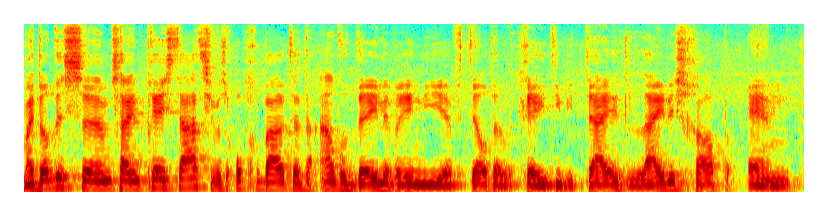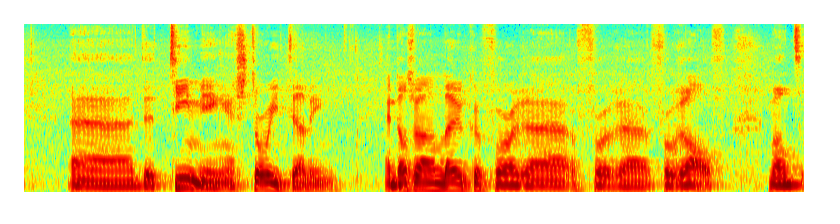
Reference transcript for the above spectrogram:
Maar dat is, um, zijn presentatie was opgebouwd uit een aantal delen waarin hij uh, vertelt over creativiteit, leiderschap en uh, de teaming en storytelling. En dat is wel een leuke voor, uh, voor, voor Ralf. Want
